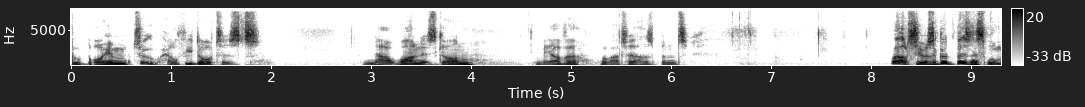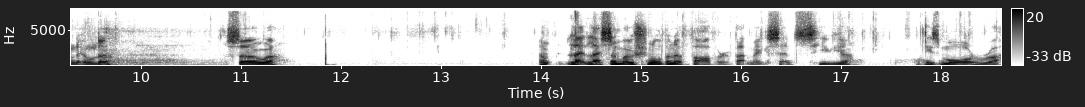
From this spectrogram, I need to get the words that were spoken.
who bore him two healthy daughters. Now one is gone, the other without her husband. Well, she was a good businesswoman, Hilda. So, uh, um, le- less emotional than her father, if that makes sense. He, uh, he's more, uh,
